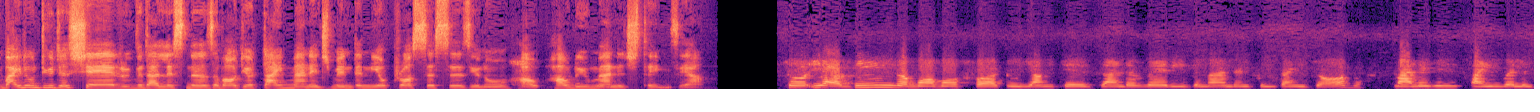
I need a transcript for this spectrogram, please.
why don't you just share with our listeners about your time management and your processes you know how how do you manage things? Yeah. So yeah, being a mom of uh, two young kids and a very demanding full-time job, managing time well is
